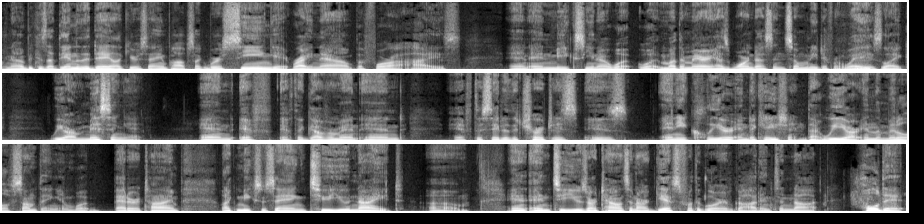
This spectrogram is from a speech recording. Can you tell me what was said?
you know because at the end of the day like you're saying pops like we're seeing it right now before our eyes and and meeks you know what what mother mary has warned us in so many different mm-hmm. ways mm-hmm. like we are missing it and if if the government and if the state of the church is is any clear indication that we are in the middle of something. And what better time, like Meeks was saying, to unite um, and, and to use our talents and our gifts for the glory of God and to not hold it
